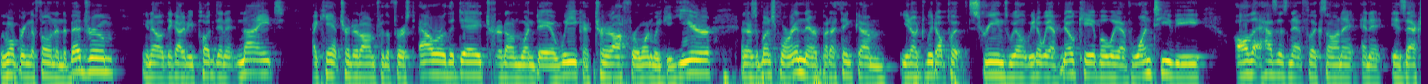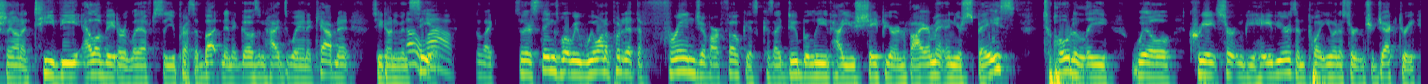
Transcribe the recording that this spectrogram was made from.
we won't bring the phone in the bedroom. You know, they got to be plugged in at night. I can't turn it on for the first hour of the day, turn it on one day a week. I turn it off for one week a year. And there's a bunch more in there. But I think, um, you know, we don't put screens. We don't, we don't, we have no cable. We have one TV. All that has is Netflix on it. And it is actually on a TV elevator lift. So you press a button and it goes and hides away in a cabinet. So you don't even oh, see wow. it. So like, so there's things where we, we want to put it at the fringe of our focus. Cause I do believe how you shape your environment and your space totally will create certain behaviors and point you in a certain trajectory.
